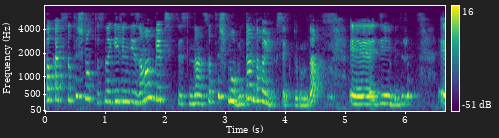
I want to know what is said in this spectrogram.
Fakat satış noktasına gelindiği zaman web sitesinden satış mobilden daha yüksek durumda e, diyebilirim. E,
